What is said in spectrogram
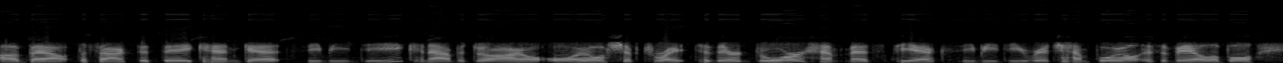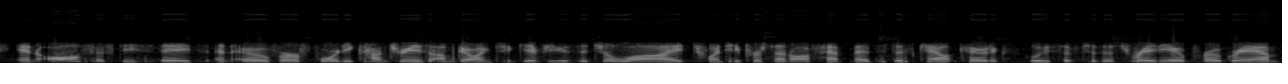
about the fact that they can get CBD, cannabidiol oil, shipped right to their door. Hemp Meds PX CBD rich hemp oil is available in all 50 states and over 40 countries. I'm going to give you the July 20% off Hemp Meds discount code exclusive to this radio program.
